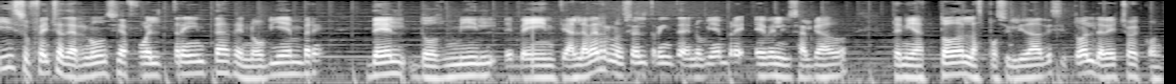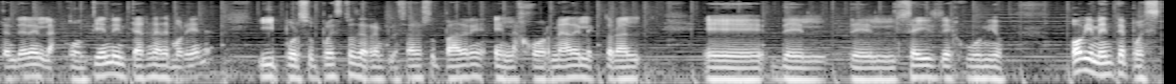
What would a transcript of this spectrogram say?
y su fecha de renuncia fue el 30 de noviembre del 2020. Al haber renunciado el 30 de noviembre, Evelyn Salgado tenía todas las posibilidades y todo el derecho de contender en la contienda interna de Morena y por supuesto de reemplazar a su padre en la jornada electoral eh, del, 6 de junio. Obviamente pues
